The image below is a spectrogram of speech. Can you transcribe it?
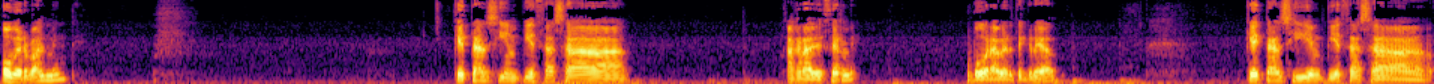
o verbalmente? ¿Qué tal si empiezas a agradecerle por haberte creado? ¿Qué tal si empiezas a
